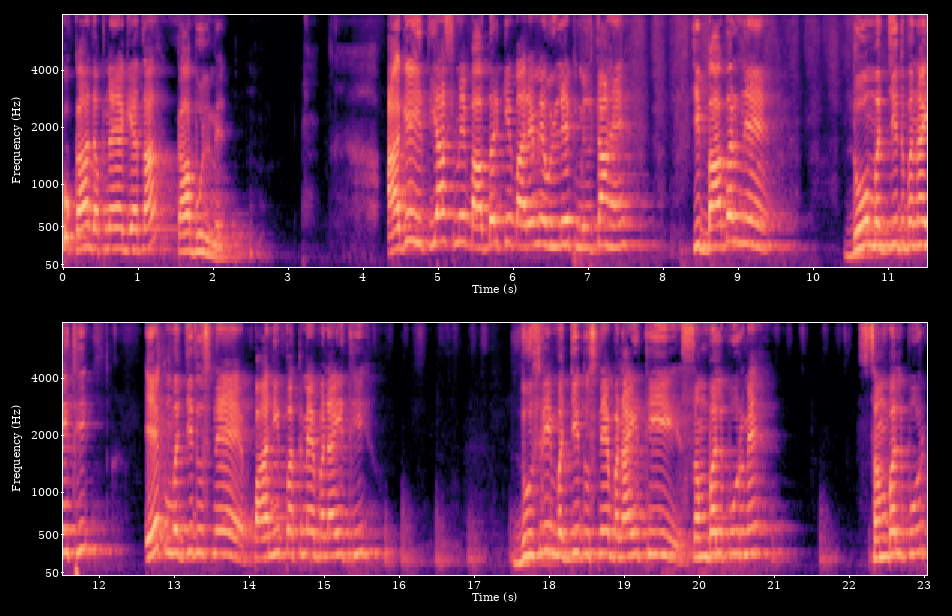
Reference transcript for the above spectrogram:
को कहा दफनाया गया था? काबुल में। आगे इतिहास में बाबर के बारे में उल्लेख मिलता है कि बाबर ने दो मस्जिद बनाई थी। एक मस्जिद उसने पानीपत में बनाई थी, दूसरी मस्जिद उसने बनाई थी संबलपुर में, संबलपुर,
